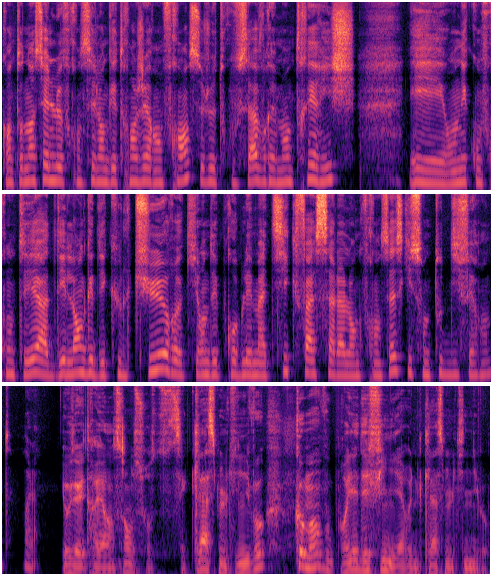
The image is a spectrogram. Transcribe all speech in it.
Quand on enseigne le français langue étrangère en France, je trouve ça vraiment très riche. Et on est confronté à des langues et des cultures qui ont des problématiques face à la langue française qui sont toutes différentes. Voilà et vous avez travaillé ensemble sur ces classes multiniveaux. Comment vous pourriez définir une classe multiniveau?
